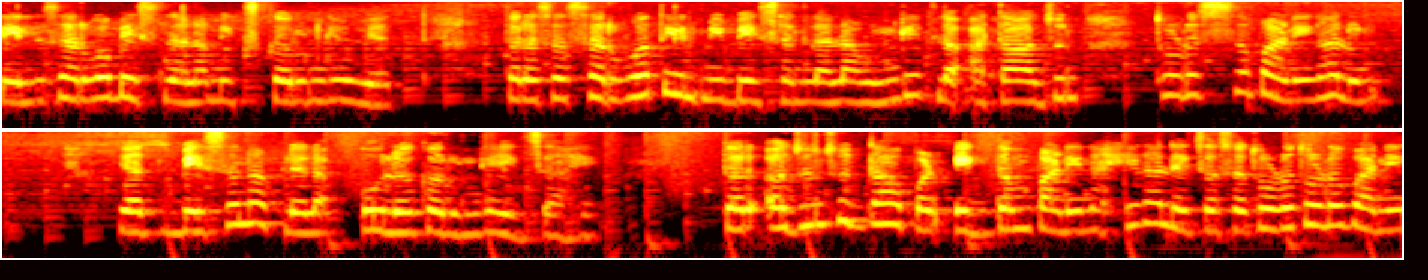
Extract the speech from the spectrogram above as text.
तेल सर्व बेसनाला मिक्स करून घेऊयात. तर असं सर्व तेल मी बेसनला लावून घेतलं. आता अजून थोडंसं पाणी घालून यात बेसन आपल्याला ओलं करून घ्यायचं आहे. तर अजूनसुद्धा आपण एकदम पाणी नाही घालायचं. असं थोडं थोडं पाणी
